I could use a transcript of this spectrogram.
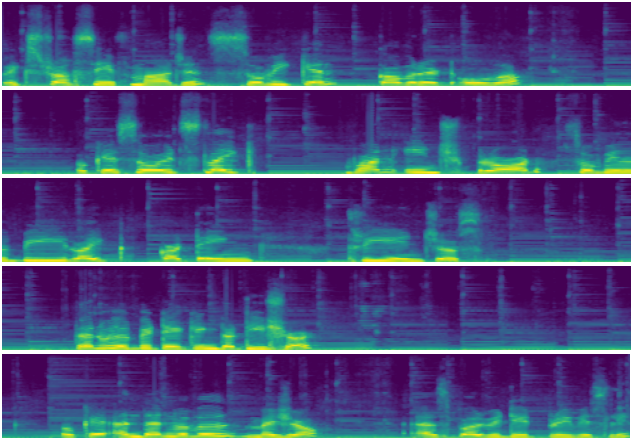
extra safe margins so we can cover it over. Okay. So it's like one inch broad. So we'll be like cutting three inches. Then we'll be taking the t-shirt okay and then we will measure as per we did previously.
